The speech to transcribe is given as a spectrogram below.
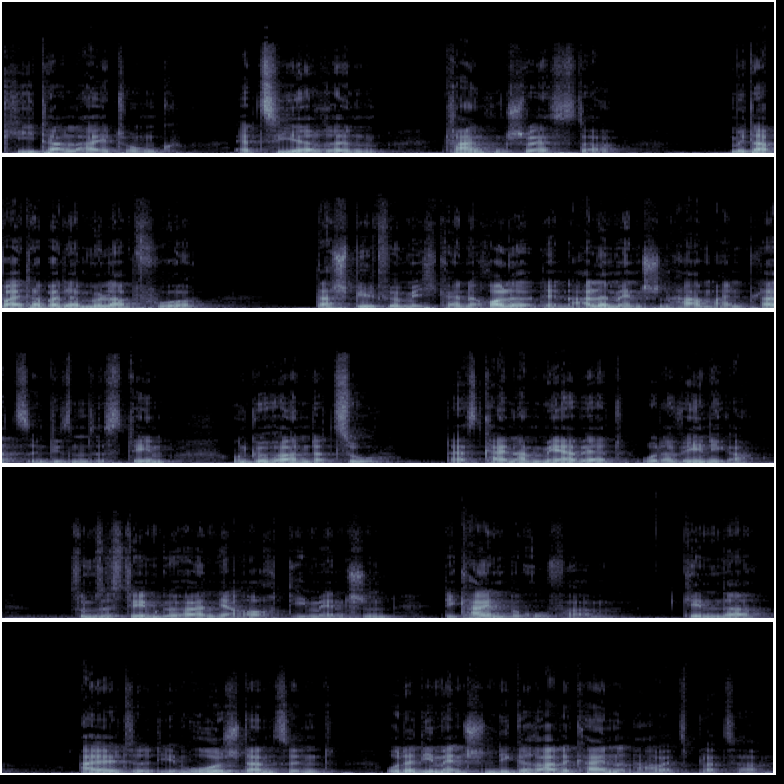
Kita-Leitung, Erzieherin, Krankenschwester, Mitarbeiter bei der Müllabfuhr. Das spielt für mich keine Rolle, denn alle Menschen haben einen Platz in diesem System und gehören dazu. Da ist keiner mehr wert oder weniger. Zum System gehören ja auch die Menschen, die keinen Beruf haben. Kinder, Alte, die im Ruhestand sind oder die Menschen, die gerade keinen Arbeitsplatz haben.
